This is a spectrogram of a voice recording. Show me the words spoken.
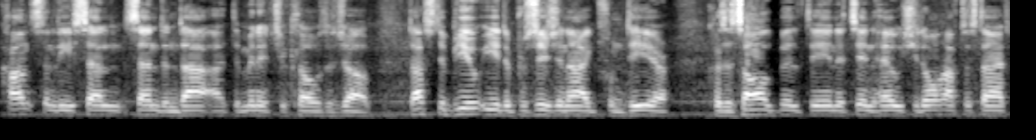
constantly send, sending data the minute you close the job. That's the beauty of the Precision Ag from Deere because it's all built in, it's in house. You don't have to start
